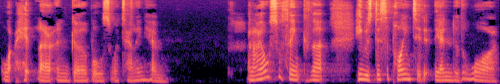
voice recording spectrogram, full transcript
what Hitler and Goebbels were telling him. And I also think that he was disappointed at the end of the war,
